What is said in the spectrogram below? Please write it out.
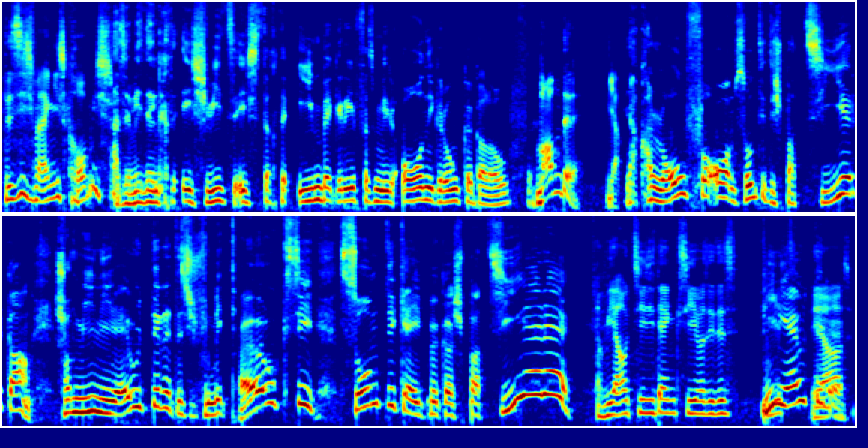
Das ist manchmal komisch. Also, wie denkt, in der Schweiz ist es doch der Inbegriff, dass wir ohne Grund gehen laufen. Wandern? Ja. Ja, gehen laufen auch am Sonntag, der Spaziergang. Schon meine Eltern, das war für mich die Hölle. gewesen. Sonntag geht man spazieren. Aber Wie alt sind sie denn gewesen, was ich das... Meine 40? Eltern? Ja, also,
